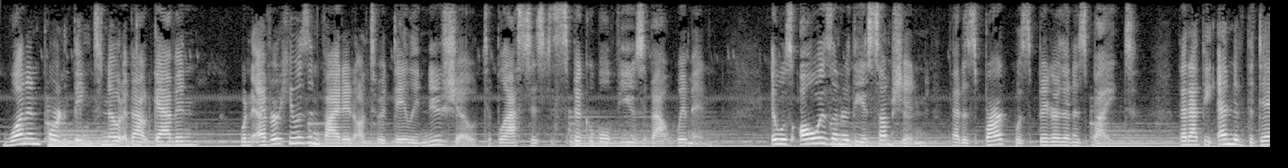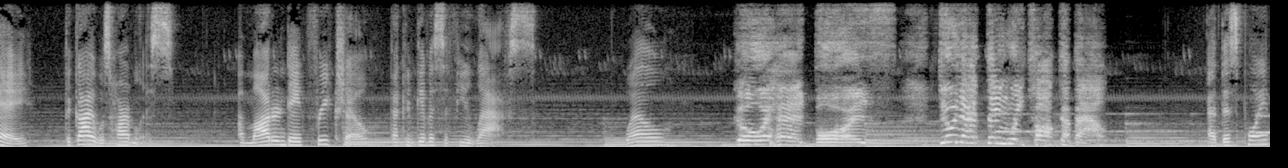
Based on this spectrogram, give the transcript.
One important thing to note about Gavin whenever he was invited onto a daily news show to blast his despicable views about women, it was always under the assumption that his bark was bigger than his bite, that at the end of the day, the guy was harmless. A modern day freak show that could give us a few laughs. Well, Go ahead, boys. Do that thing we talked about. At this point,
